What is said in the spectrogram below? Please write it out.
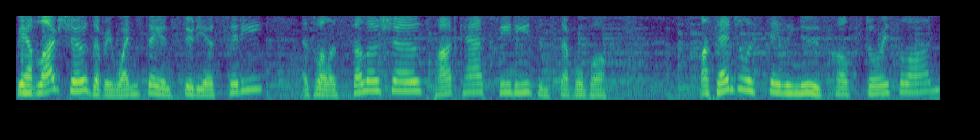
We have live shows every Wednesday in Studio City, as well as solo shows, podcasts, CDs, and several books. Los Angeles Daily News calls Story Salon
